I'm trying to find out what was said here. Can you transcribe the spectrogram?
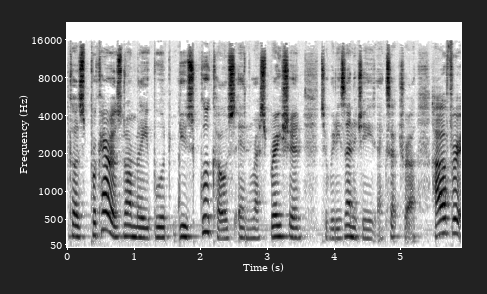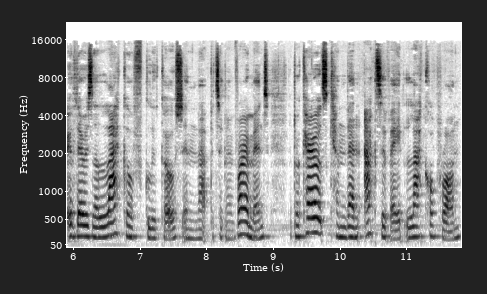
because prokaryotes normally would use glucose in respiration to release energy, etc. However, if there is a lack of glucose in that particular environment, the prokaryotes can then activate lac operon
